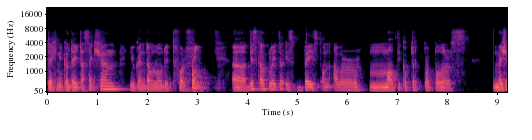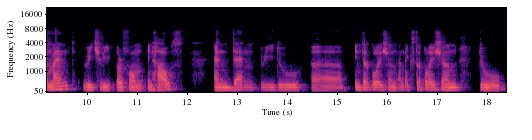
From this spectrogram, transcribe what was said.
technical data section. You can download it for free. Uh, this calculator is based on our multi-copter propellers measurement, which we perform in-house and then we do uh, interpolation and extrapolation to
